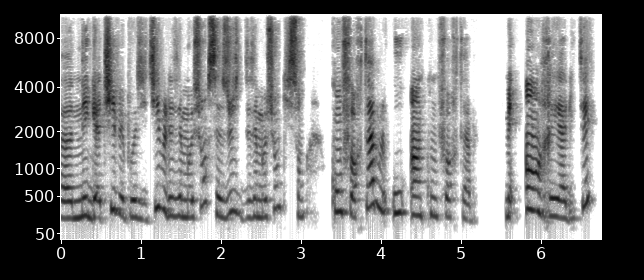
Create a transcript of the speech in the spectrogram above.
euh, négatives et positives. Les émotions, c'est juste des émotions qui sont confortables ou inconfortables. Mais en réalité,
